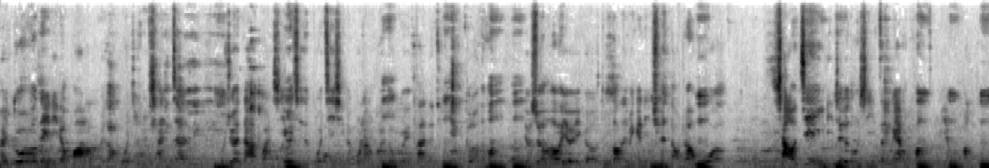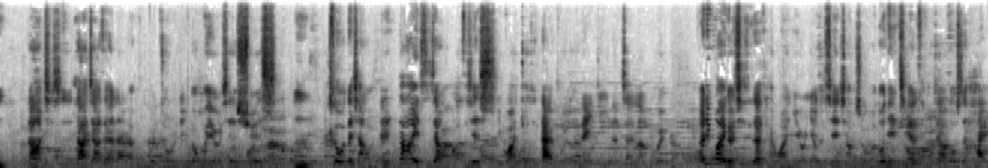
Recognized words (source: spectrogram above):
很多内地的画廊回到国际去参展，嗯、我觉得很大的关系。因为其实国际型的博览会都规范的挺严格的嘛，嗯。嗯。嗯、有时候还会有一个督导那边跟你劝导，说、啊、我想要建议你这个东西怎么样放，嗯、怎么样放。嗯嗯。那其实大家在来来回回中一定都会有一些学习，嗯，所以我在想，哎，大家也是这样把这些习惯就是带回了内地的展览会。那另外一个，其实，在台湾也有一样的现象，是很多年轻的藏家都是海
